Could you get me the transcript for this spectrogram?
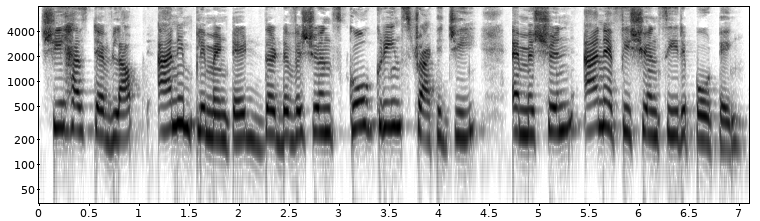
she has developed and implemented the division's Go Green strategy, emission and efficiency reporting,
